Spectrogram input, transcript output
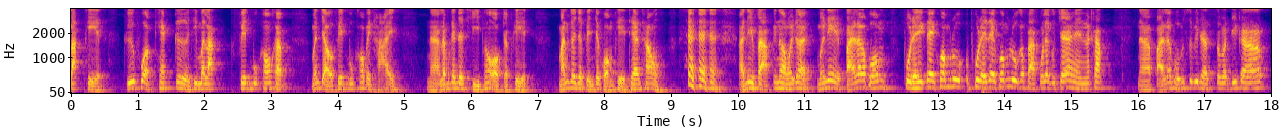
ลักเพจ คือพวกแฮกเกอร์ที่มาลัก Facebook เขาครับ มันจะเอา Facebook เขาไปขายนะแล้วมันก็จะถีบเขาออกจากเพจ มันก็จะเป็นเจ้าของเพจแทนเท่าอันนี้ฝากพี่น้องไว้ด้วยเมื่อนี้ไปแล้วครับผม ผู้ใดได้ความรู้ผู้ใดได้ความรู้ก็ฝากกดไลค์กดแชร์ให้นะครับนะไปแล้วผมสวีดัสสวัสดีครับ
